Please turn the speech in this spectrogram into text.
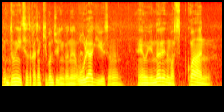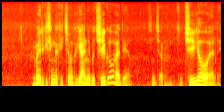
운동에 있어서 가장 기본적인 거는 오래 하기 위해서는 그냥 옛날에는 막 습관 막 이렇게 생각했지만 그게 아니고 즐거워야 돼요. 진짜로 좀 즐거워야 돼.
